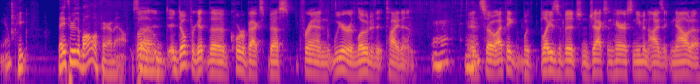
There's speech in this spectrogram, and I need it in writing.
you know, he, they threw the ball a fair amount. So, Well, and, and don't forget the quarterback's best friend. We are loaded at tight end, Mm-hmm. and so I think with Blazevich and Jackson Harris and even Isaac Nauta,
